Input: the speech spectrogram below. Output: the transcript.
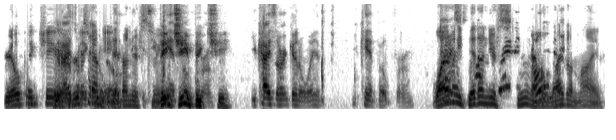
Real Big G. You or guys Does Big I'm G? dead on your Big screen? Big G, Big. G. You guys aren't gonna win. You can't vote for him. Why am I dead on your screen? I'm don't- alive online.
